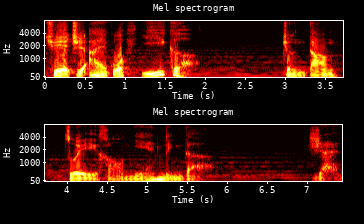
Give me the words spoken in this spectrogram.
却只爱过一个正当最好年龄的人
